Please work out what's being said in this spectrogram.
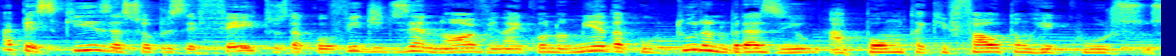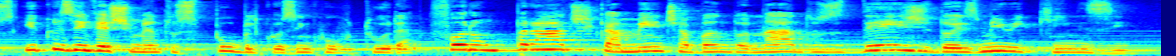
A pesquisa sobre os efeitos da Covid-19 na economia da cultura no Brasil aponta que faltam recursos e que os investimentos públicos em cultura foram praticamente abandonados desde 2015.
